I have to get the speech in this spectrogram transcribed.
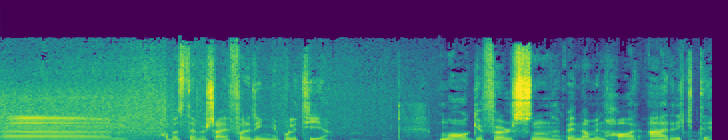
Han bestemmer seg for å ringe politiet. Magefølelsen Benjamin har, er riktig.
